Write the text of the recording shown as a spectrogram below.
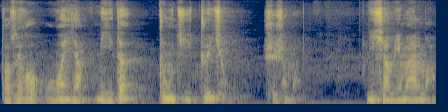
到最后，我问一下，你的终极追求是什么？你想明白了吗？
